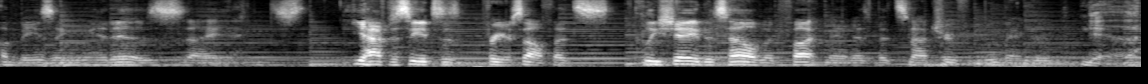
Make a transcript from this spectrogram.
amazing it is I, it's, you have to see it to, for yourself that's cliched as hell but fuck man it's, it's not true for Blue Man Group yeah,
